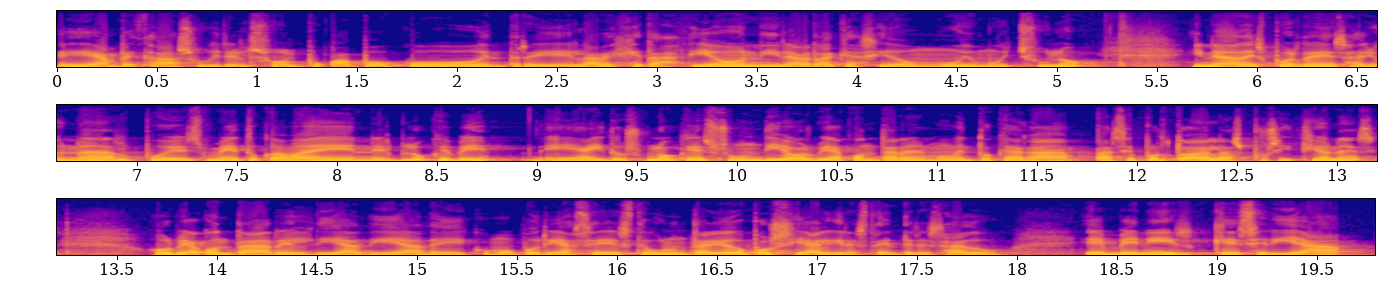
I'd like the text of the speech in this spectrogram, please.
eh, ha a subir el sol poco a poco entre la vegetación y la verdad que ha sido muy muy chulo. Y nada, después de desayunar pues me tocaba en el bloque B, eh, hay dos bloques, un día os voy a contar en el momento que haga, pase por todas las posiciones, os voy a contar el día a día de cómo podría ser este voluntariado por si alguien está interesado en venir, que sería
